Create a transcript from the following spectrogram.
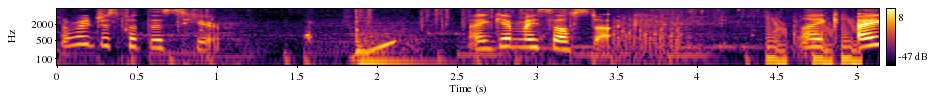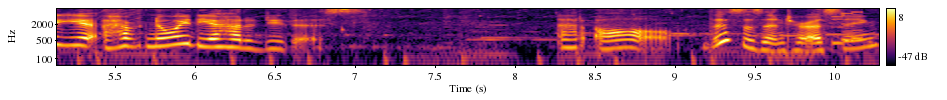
What if I just put this here? I get myself stuck. Like, I have no idea how to do this at all. This is interesting.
